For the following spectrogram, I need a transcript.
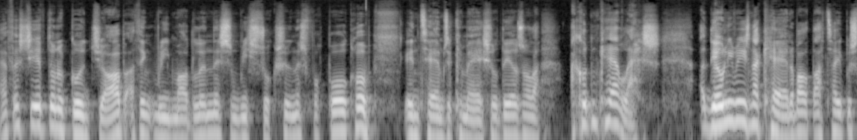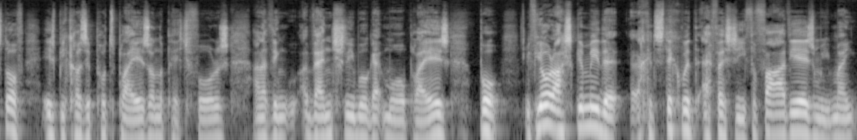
FSG have done a good job, I think, remodelling this and restructuring this football club in terms of commercial deals and all that. I couldn't care less. The only reason I care about that type of stuff is because it puts players on the pitch for us, and I think eventually we'll get more players. But if you're asking me that I could stick with FSG for five years and we might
